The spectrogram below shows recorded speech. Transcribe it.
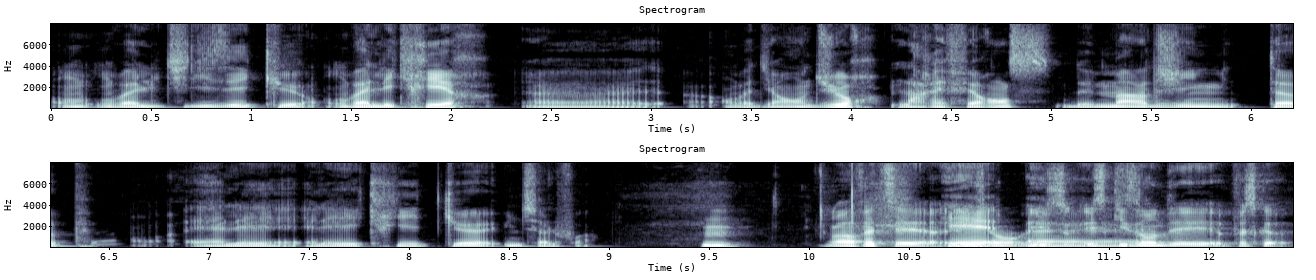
on, va l'utiliser que, on va l'écrire, on va dire en dur, la référence de margin top, elle est, elle est écrite qu'une seule fois. Hmm. En fait, c'est, est-ce qu'ils ont des, parce que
